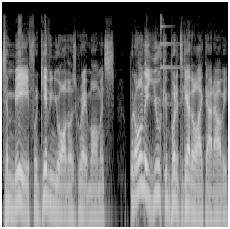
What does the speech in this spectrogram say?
to me for giving you all those great moments, but only you can put it together like that, Alvy.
